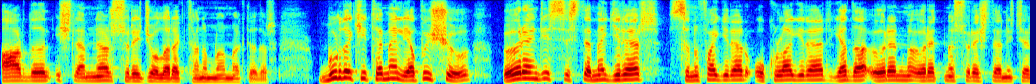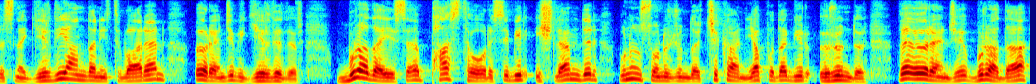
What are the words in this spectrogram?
ardıl işlemler süreci olarak tanımlanmaktadır. Buradaki temel yapı şu, öğrenci sisteme girer, sınıfa girer, okula girer ya da öğrenme öğretme süreçlerinin içerisine girdiği andan itibaren öğrenci bir girdidir. Burada ise pas teorisi bir işlemdir. Bunun sonucunda çıkan yapı da bir üründür ve öğrenci burada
